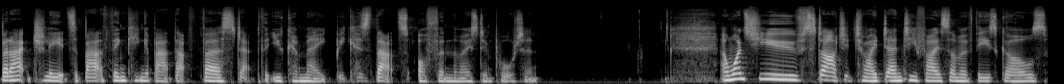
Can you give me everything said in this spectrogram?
But actually, it's about thinking about that first step that you can make because that's often the most important. And once you've started to identify some of these goals,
